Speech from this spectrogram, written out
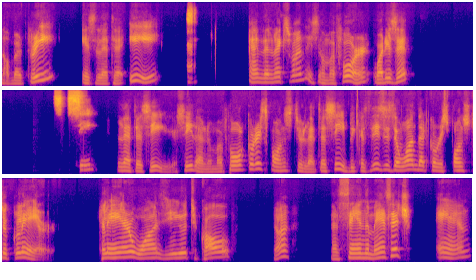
Number three is letter E. And the next one is number four. What is it? C letter C. You see that number four corresponds to letter C because this is the one that corresponds to Claire. Claire wants you to call huh, and send a message and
